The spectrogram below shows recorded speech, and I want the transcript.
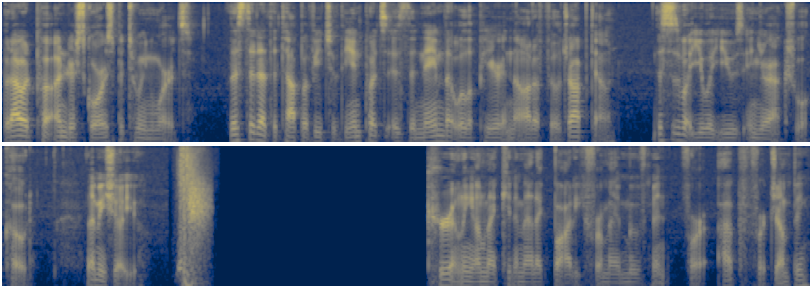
but I would put underscores between words. Listed at the top of each of the inputs is the name that will appear in the autofill dropdown. This is what you will use in your actual code. Let me show you currently on my kinematic body for my movement for up, for jumping,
